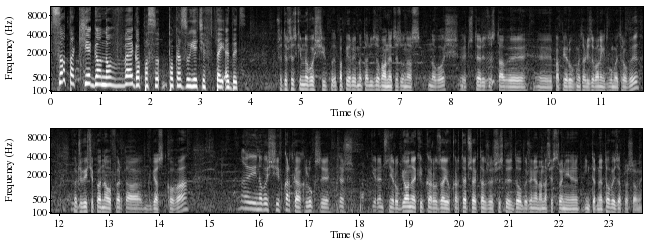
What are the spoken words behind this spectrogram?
Co takiego nowego pokazujecie w tej edycji? Przede wszystkim nowości papiery metalizowane, to jest u nas nowość. Cztery zestawy y, papierów metalizowanych dwumetrowych. Oczywiście pełna oferta gwiazdkowa. No i nowości w kartkach luksy, też kartki ręcznie robione, kilka rodzajów karteczek, także wszystko jest do obejrzenia na naszej stronie internetowej, zapraszamy.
